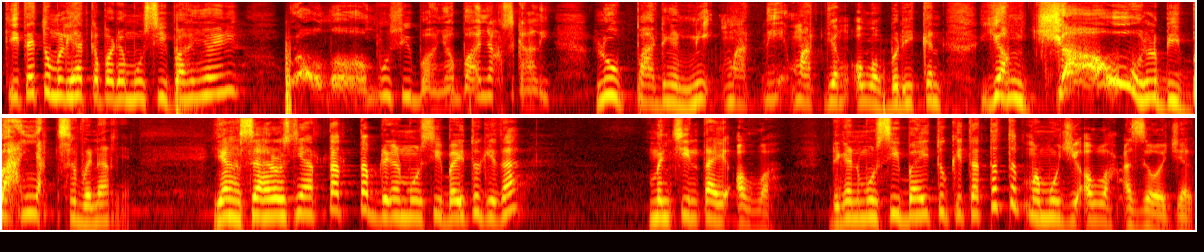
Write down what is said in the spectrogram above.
kita itu melihat kepada musibahnya ini, ya Allah musibahnya banyak sekali. Lupa dengan nikmat-nikmat yang Allah berikan yang jauh lebih banyak sebenarnya. Yang seharusnya tetap dengan musibah itu kita mencintai Allah. Dengan musibah itu kita tetap memuji Allah Azza wa Jal.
